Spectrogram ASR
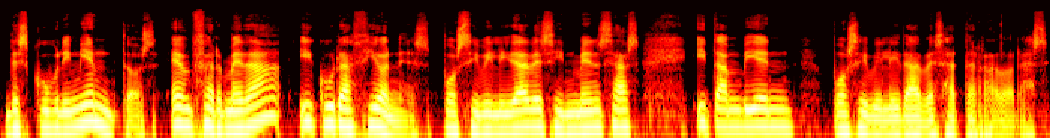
descubrimientos, enfermedad y curaciones, posibilidades inmensas y también posibilidades aterradoras.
